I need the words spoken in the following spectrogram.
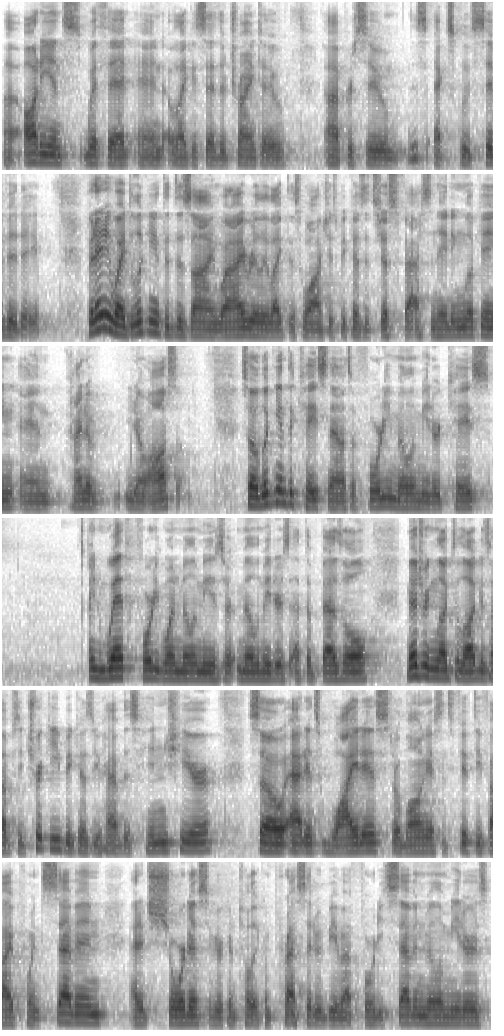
uh, audience with it, and like I said, they're trying to uh, pursue this exclusivity. But anyway, looking at the design, why I really like this watch is because it's just fascinating looking and kind of, you know, awesome. So looking at the case now, it's a 40 millimeter case in width, 41 millimeters, millimeters at the bezel. Measuring lug to lug is obviously tricky because you have this hinge here. So at its widest or longest, it's 55.7. At its shortest, if you're going to totally compress it, it would be about 47 millimeters.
